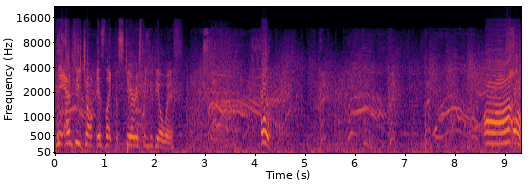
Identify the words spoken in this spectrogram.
the empty jump is like the scariest thing to deal with. Oh, Oh!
